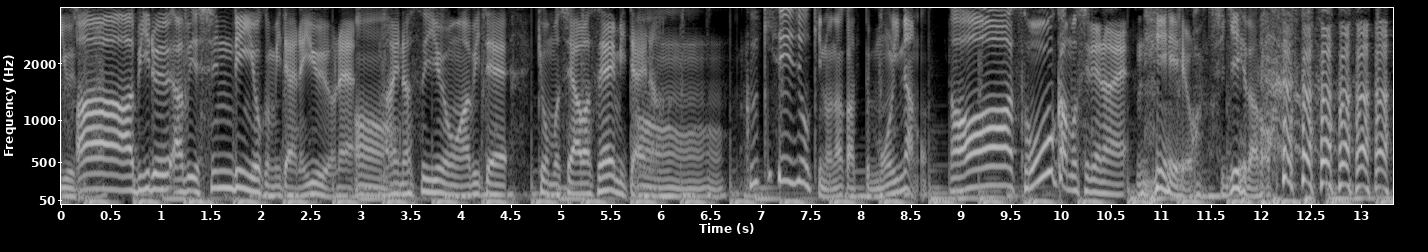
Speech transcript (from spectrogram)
言うじゃん。あー浴びる浴び森林浴みたいな言うよね。うん。マイナスイオン浴びて今日も幸せ？みたいな。空気清浄機の中って森なの？あーそうかもしれない。ねえよ。ちげえだろ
